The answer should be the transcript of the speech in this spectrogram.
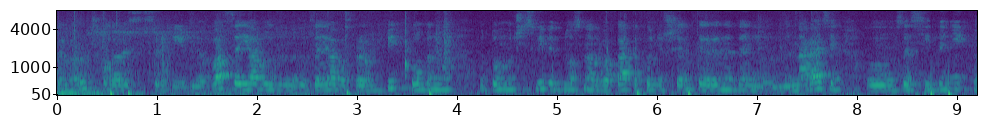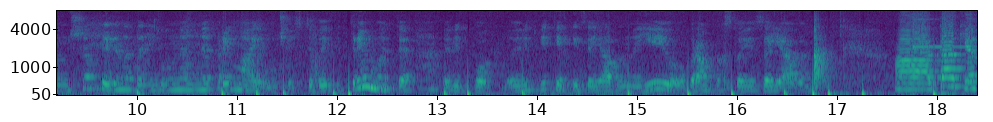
Криворучко Лариси Сергіївни. У вас заява про відвід подано у тому числі відносно адвоката Конюшенка Ірини Данілівни. Наразі е, в засіданні Конюшенка Ірина Данілівна не приймає участі. Ви підтримуєте відвід, який заявлений нею в рамках своєї заяви? А, так, я,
